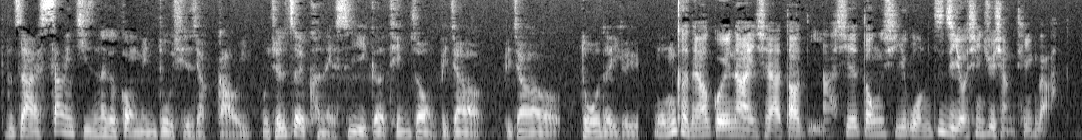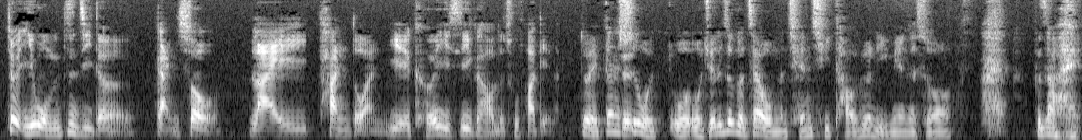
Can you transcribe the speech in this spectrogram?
不知道上一集的那个共鸣度其实较高一点，我觉得这可能也是一个听众比较比较多的一个原因。我们可能要归纳一下，到底哪些东西我们自己有兴趣想听吧，就以我们自己的感受来判断，也可以是一个好的出发点啊对，但是我我我觉得这个在我们前期讨论里面的时候，不知道哎、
